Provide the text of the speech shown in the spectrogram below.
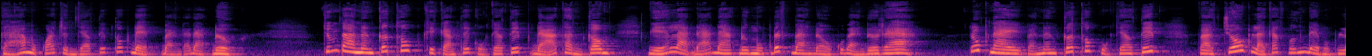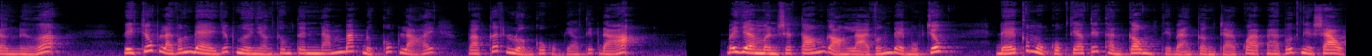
cả một quá trình giao tiếp tốt đẹp bạn đã đạt được. Chúng ta nên kết thúc khi cảm thấy cuộc giao tiếp đã thành công, nghĩa là đã đạt được mục đích ban đầu của bạn đưa ra. Lúc này bạn nên kết thúc cuộc giao tiếp và chốt lại các vấn đề một lần nữa. Việc chốt lại vấn đề giúp người nhận thông tin nắm bắt được cốt lõi và kết luận của cuộc giao tiếp đó. Bây giờ mình sẽ tóm gọn lại vấn đề một chút. Để có một cuộc giao tiếp thành công thì bạn cần trải qua 3 bước như sau.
